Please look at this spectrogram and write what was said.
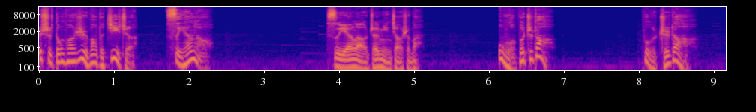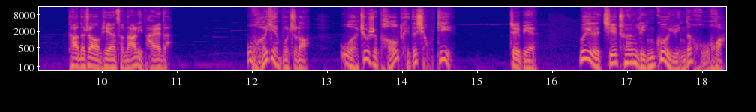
是《东方日报》的记者四眼老。四眼老真名叫什么？我不知道。不知道，他的照片从哪里拍的？我也不知道。我就是跑腿的小弟。这边，为了揭穿林过云的胡话，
